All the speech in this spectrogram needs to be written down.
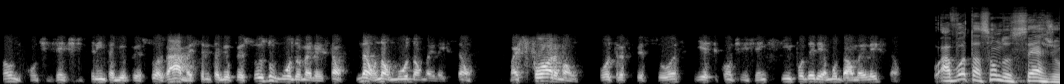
falando de contingente de 30 mil pessoas, ah, mas 30 mil pessoas não mudam uma eleição. Não, não mudam uma eleição, mas formam outras pessoas e esse contingente sim poderia mudar uma eleição. A votação do Sérgio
